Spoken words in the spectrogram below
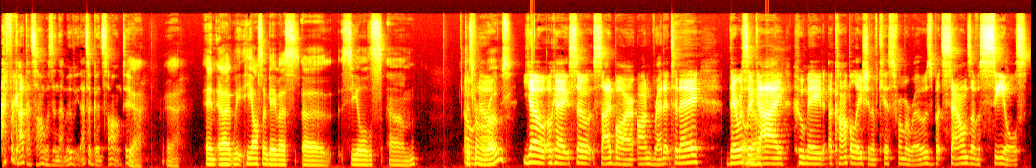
I forgot that song was in that movie. That's a good song too. Yeah, yeah. And uh, we, he also gave us uh, Seal's um, "Kiss Oh, from no. a Rose." Yo, okay, so sidebar on Reddit today, there was Oh, a no. guy who made a compilation of Kiss from a Rose, but sounds of seals.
